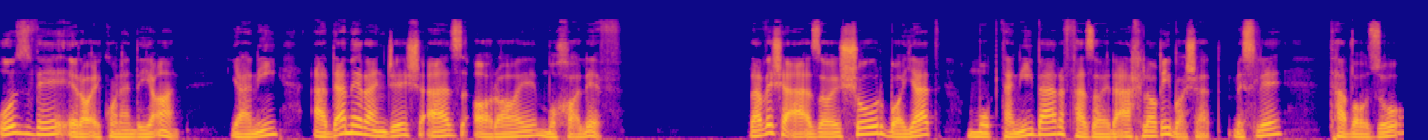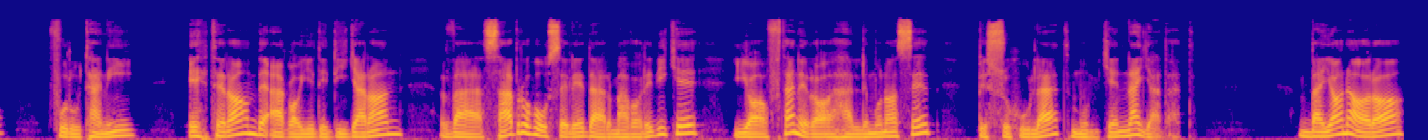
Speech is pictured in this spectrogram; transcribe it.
عضو ارائه کننده آن یعنی عدم رنجش از آراء مخالف روش اعضای شور باید مبتنی بر فضایل اخلاقی باشد مثل تواضع، فروتنی، احترام به عقاید دیگران و صبر و حوصله در مواردی که یافتن راه حل مناسب به سهولت ممکن نگردد. بیان آرا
